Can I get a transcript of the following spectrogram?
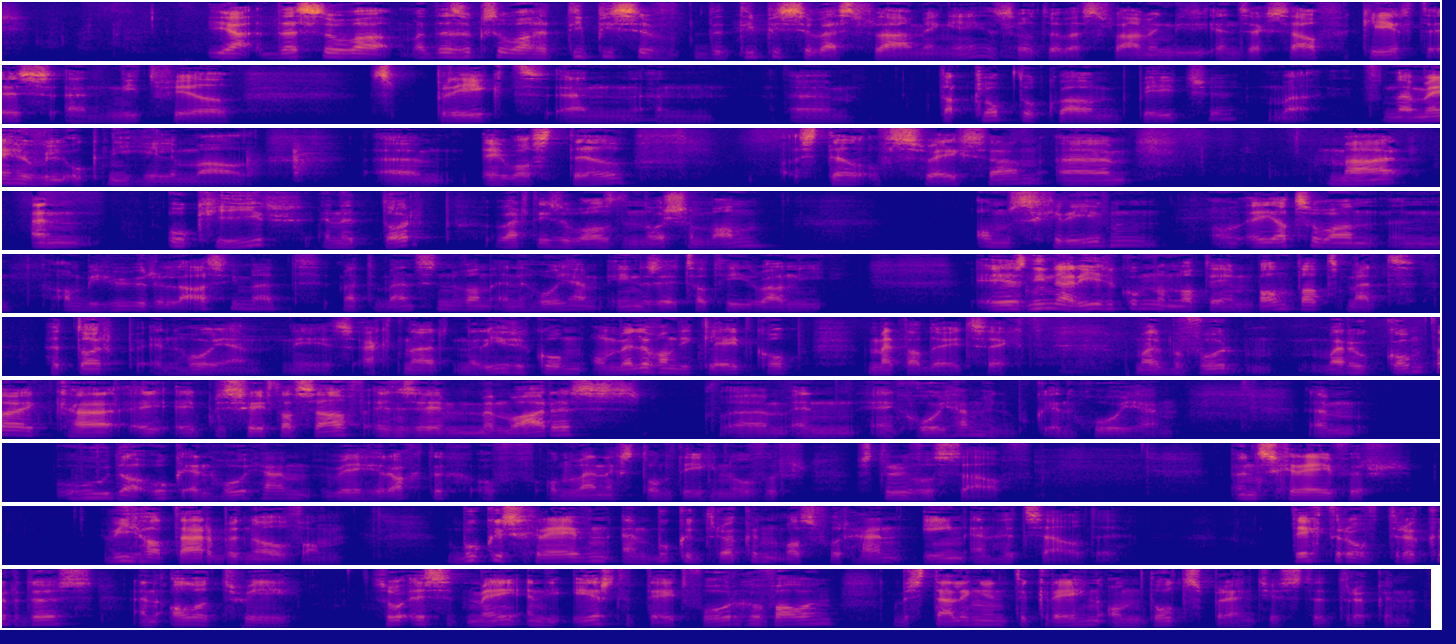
Ja, dat is, zo wat, maar dat is ook zo wat het typische, de typische West-Vlaming. Zo de West-Vlaming die in zichzelf verkeerd is en niet veel spreekt. En, en ehm, dat klopt ook wel een beetje, maar naar mijn gevoel ook niet helemaal. Um, hij was stil, stil of zwijgzaam. Um, maar, en ook hier in het dorp werd hij zoals de Norse man omschreven. Hij had zo een, ambiguë relatie met, met de mensen van in Hooihem. Enerzijds had hij hier wel niet... Hij is niet naar hier gekomen omdat hij een band had met het dorp in Hooihem. Nee, hij is echt naar, naar hier gekomen omwille van die kleedkop met dat uitzicht. Maar, maar hoe komt dat? Ik hij, beschrijft dat zelf in zijn memoires um, in, in Gooihem, het boek in Gooihem. Um, hoe dat ook in Gooihem weigerachtig of onwennig stond tegenover Streuvels zelf. Een schrijver. Wie had daar benul van? Boeken schrijven en boeken drukken was voor hen één en hetzelfde. Dichter of drukker dus, en alle twee. Zo is het mij in die eerste tijd voorgevallen bestellingen te krijgen om doodsprentjes te drukken.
